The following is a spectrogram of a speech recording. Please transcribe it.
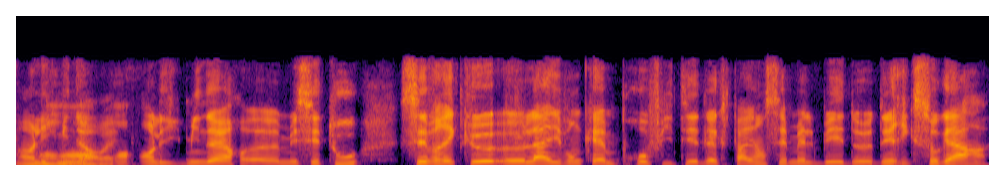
en ligue mineure, ouais. en, en, ligue mineure, euh, mais c'est tout. C'est vrai que là, ils vont quand même profiter de l'expérience MLB d'Eric Sogar.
